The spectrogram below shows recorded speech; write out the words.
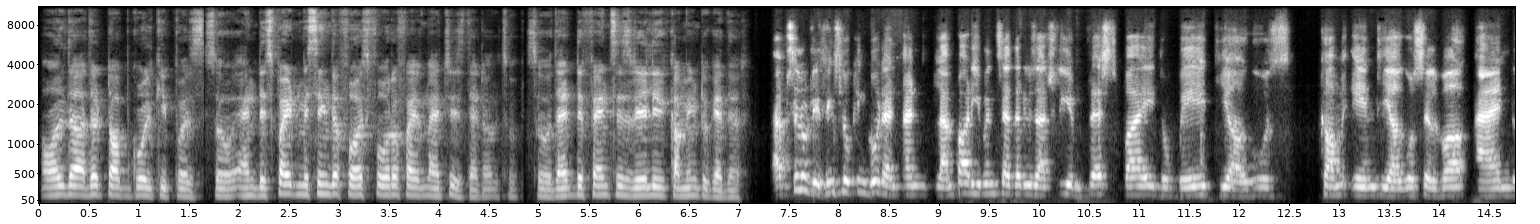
all the other top goalkeepers. So, and despite missing the first four or five matches, that also. So that defense is really coming together. Absolutely, things looking good. And and Lampard even said that he was actually impressed by the way Thiago's come in, Thiago Silva, and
